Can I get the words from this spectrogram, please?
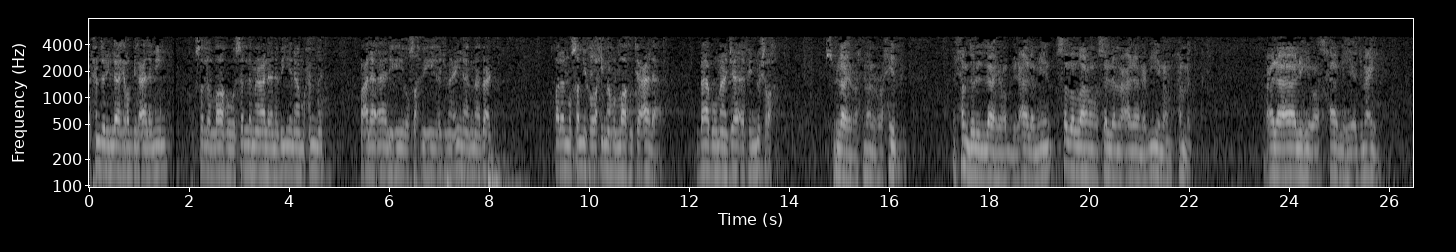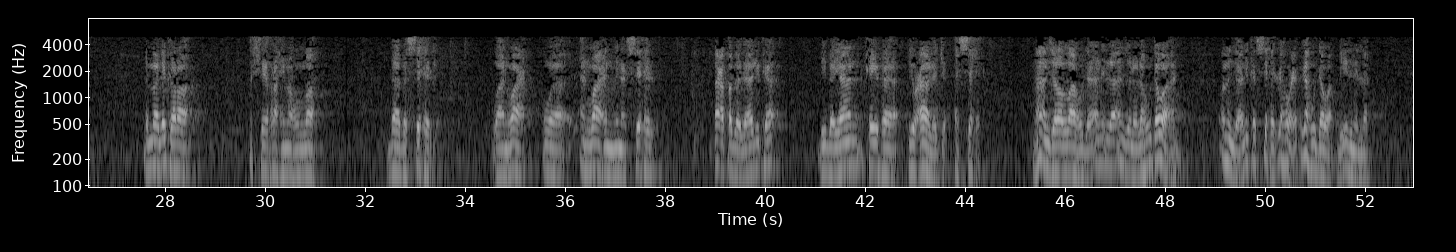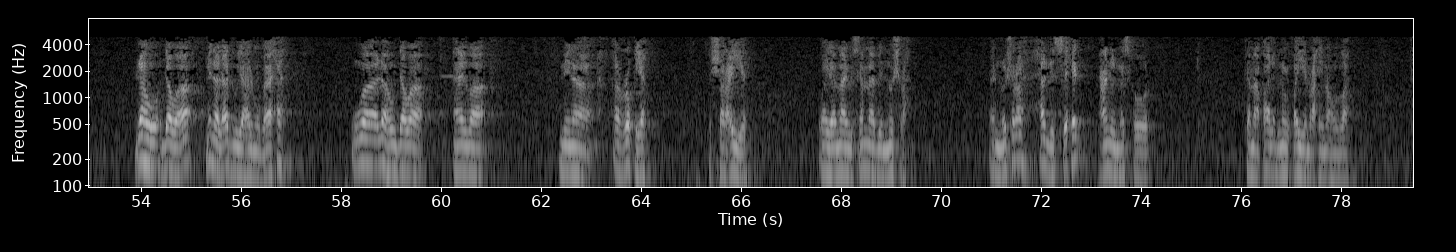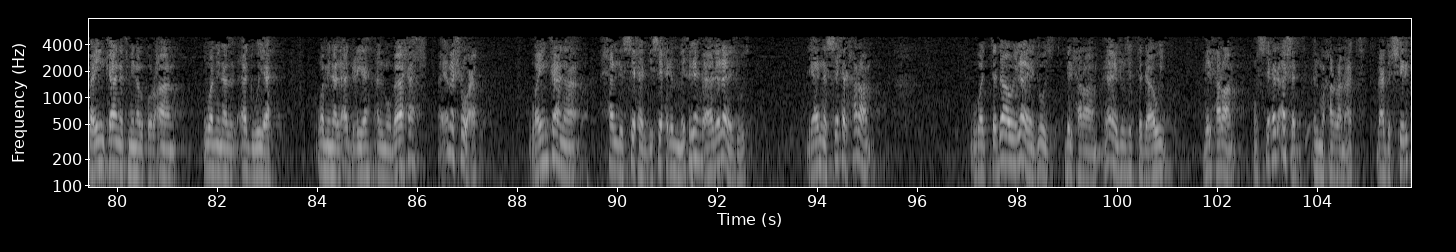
الحمد لله رب العالمين وصلى الله وسلم على نبينا محمد وعلى آله وصحبه أجمعين أما بعد. قال المصنف رحمه الله تعالى باب ما جاء في النشرة. بسم الله الرحمن الرحيم. الحمد لله رب العالمين صلى الله وسلم على نبينا محمد وعلى آله وأصحابه أجمعين. لما ذكر الشيخ رحمه الله باب السحر وأنواع وأنواع من السحر أعقب ذلك ببيان كيف يعالج السحر. ما أنزل الله داء إلا أنزل له دواء ومن ذلك السحر له له دواء بإذن الله. له دواء من الأدوية المباحة وله دواء أيضا من الرقية الشرعية وهي ما يسمى بالنشرة. النشرة حل السحر عن المسحور كما قال ابن القيم رحمه الله. فإن كانت من القرآن ومن الأدوية ومن الأدعية المباحة فهي مشروعة. وإن كان حل السحر بسحر مثله فهذا لا يجوز لأن السحر حرام والتداوي لا يجوز بالحرام لا يجوز التداوي بالحرام والسحر أشد المحرمات بعد الشرك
